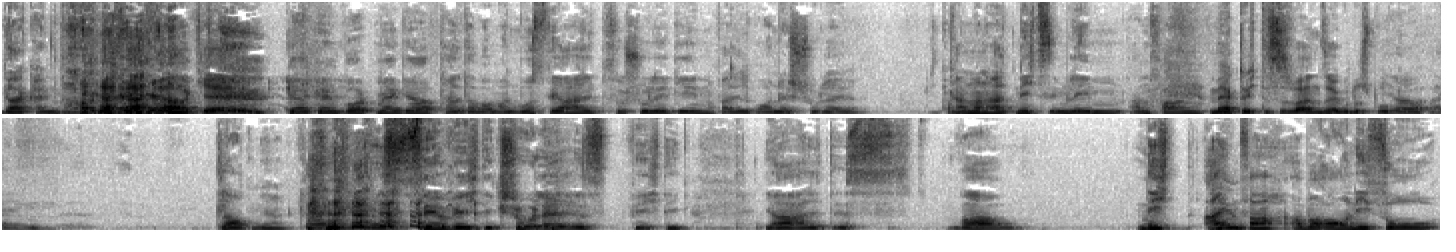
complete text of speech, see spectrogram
gar keinen Bock mehr gehabt. okay. Gar keinen Bock mehr gehabt, halt, aber man musste ja halt zur Schule gehen, weil ohne Schule kann man halt nichts im Leben anfangen. Merkt euch, das war ein sehr guter Spruch. Ja, ein. Glaub mir, glaub mir, das ist sehr wichtig. Schule ist wichtig. Ja, halt, es war nicht einfach, aber auch nicht so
